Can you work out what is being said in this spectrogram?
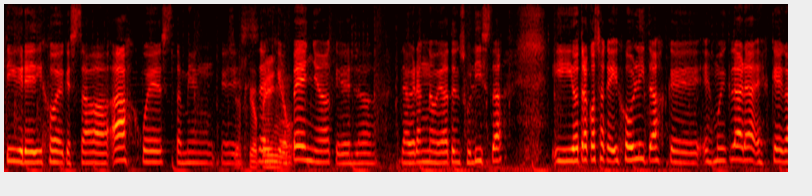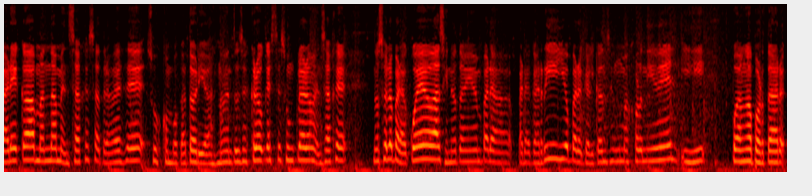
Tigre dijo de que estaba Ajuez, también eh, Sergio, Peña. que es la, la gran novedad en su lista. Y otra cosa que dijo Blitas, que es muy clara, es que Gareca manda mensajes a través de sus convocatorias, ¿no? Entonces creo que este es un claro mensaje no solo para Cueva, sino también para, para Carrillo, para que alcancen un mejor nivel y puedan aportar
